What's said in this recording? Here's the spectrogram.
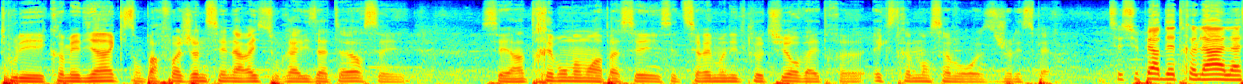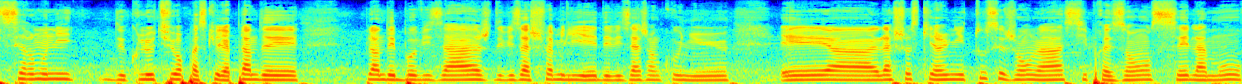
tous les comédiens qui sont parfois jeunes scénaristes ou réalisateurs. C'est c'est un très bon moment à passer et cette cérémonie de clôture va être euh, extrêmement savoureuse, je l'espère. C'est super d'être là à la cérémonie de clôture parce qu'il y a plein des, plein des beaux visages, des visages familiers, des visages inconnus. Et euh, la chose qui réunit tous ces gens-là, si présents, c'est l'amour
